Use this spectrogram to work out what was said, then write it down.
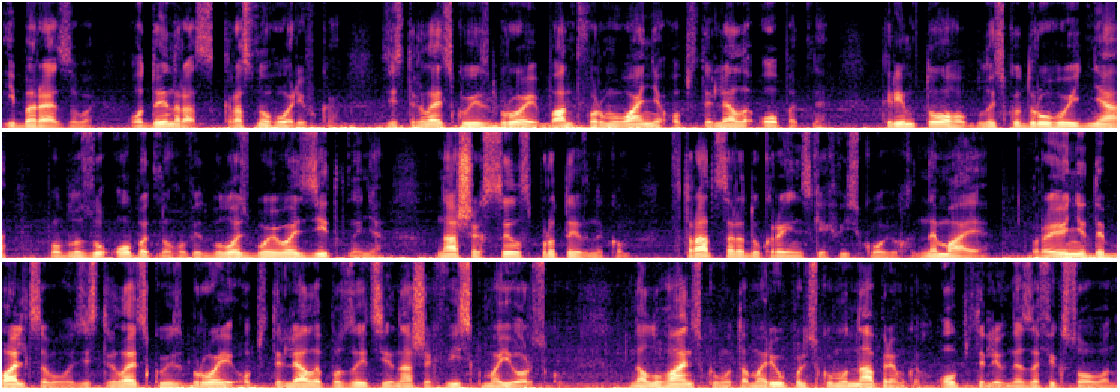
і Березове. Один раз Красногорівка. Зі стрілецької зброї бандформування обстріляли опитне. Крім того, близько другої дня поблизу опитного відбулось бойове зіткнення наших сил з противником. Втрат серед українських військових немає. В районі Дебальцевого зі стрілецької зброї обстріляли позиції наших військ Майорську. На Луганському та Маріупольському напрямках обстрілів не зафіксовано.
